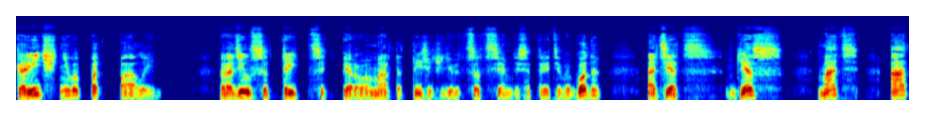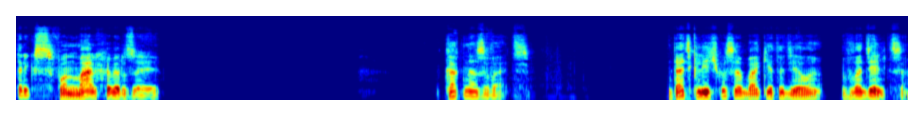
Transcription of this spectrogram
коричнево-подпалый, родился 31 марта 1973 года, отец Гесс, мать Атрикс фон Мальхаверзее. Как назвать? Дать кличку собаке это дело владельца.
